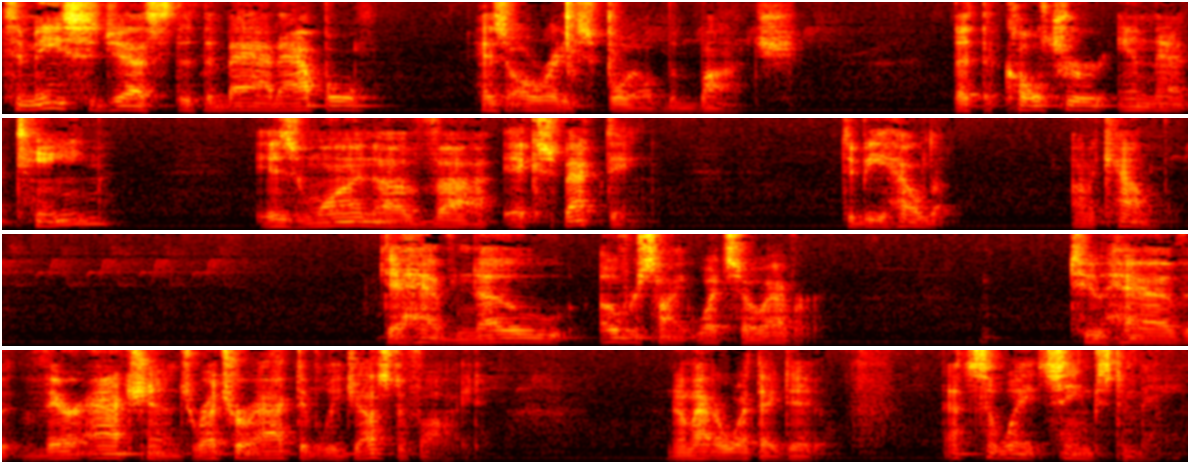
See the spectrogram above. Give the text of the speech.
to me, suggests that the bad apple has already spoiled the bunch. That the culture in that team is one of uh, expecting to be held unaccountable, to have no oversight whatsoever, to have their actions retroactively justified, no matter what they do. That's the way it seems to me.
